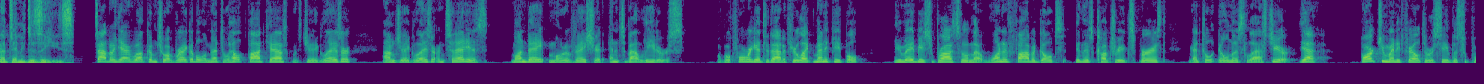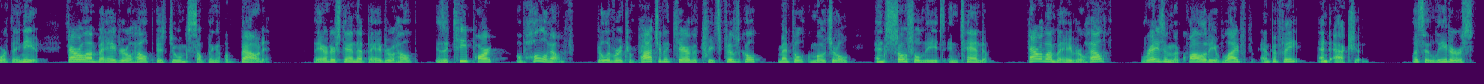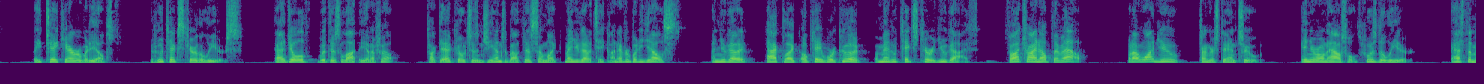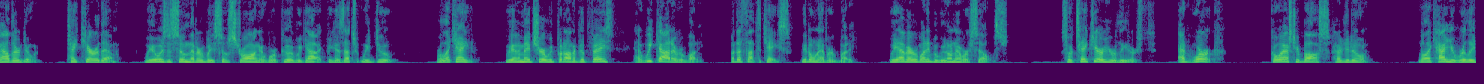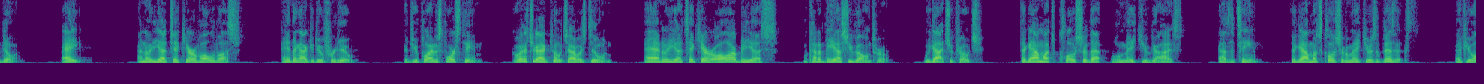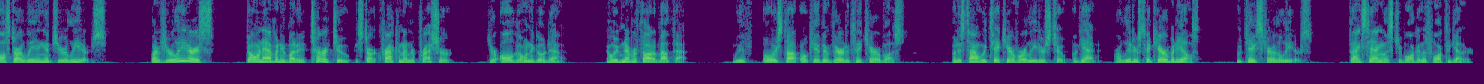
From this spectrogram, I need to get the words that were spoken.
any disease. Happening again? Welcome to Unbreakable, a mental health podcast with Jay Glazer. I'm Jay Glazer, and today is Monday Motivation, and it's about leaders. But before we get to that, if you're like many people, you may be surprised to learn that one in five adults in this country experienced mental illness last year. Yet, far too many fail to receive the support they need. Carelon Behavioral Health is doing something about it. They understand that behavioral health is a key part of whole health, delivering compassionate care that treats physical, mental, emotional, and social needs in tandem. Carelon Behavioral Health, raising the quality of life through empathy and action. Listen, leaders, they take care of everybody else. But who takes care of the leaders? I deal with this a lot in the NFL. Talk to head coaches and GMs about this. I'm like, man, you got to take on everybody else. And you got to act like, okay, we're good. But man, who takes care of you guys? So I try and help them out. But I want you to understand too, in your own households, who's the leader? Ask them how they're doing. Take care of them. We always assume that everybody's so strong and we're good. We got it because that's what we do. We're like, hey, we got to make sure we put on a good face and we got everybody. But that's not the case. We don't have everybody. We have everybody, but we don't have ourselves. So take care of your leaders. At work, go ask your boss, how you doing? Like, how you really doing? Hey, I know you got to take care of all of us. Anything I could do for you. If you play in a sports team, go ask your head coach how he's doing. Hey, I know you got to take care of all our BS. What kind of BS you going through? We got you, coach. Think how much closer that will make you guys as a team. Think how much closer to make you as a business. If you all start leaning into your leaders. But if your leaders don't have anybody to turn to and start cracking under pressure, you're all going to go down. And we've never thought about that. We've always thought, okay, they're there to take care of us. But it's time we take care of our leaders too. Again, our leaders take care of everybody else. Who takes care of the leaders? Thanks, Tang. Let's keep walking this walk together.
